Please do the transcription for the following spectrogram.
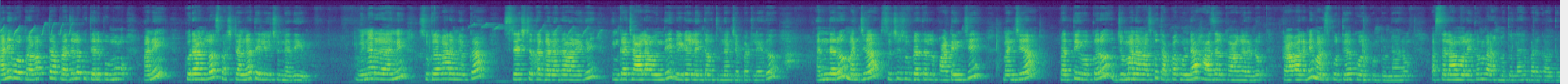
అని ఓ ప్రవక్త ప్రజలకు తెలుపుము అని ఖురాన్లో స్పష్టంగా తెలియచున్నది. విన్నారు కదండి? శుక్రవారం యొక్క శ్రేష్టత ఘనత అనేది ఇంకా చాలా ఉంది. వీడియోలు ఎంత అవుతుందని చెప్పట్లేదు. అందరూ మంచిగా శుచి శుభ్రతలు పాటించి మంచిగా ప్రతి ఒక్కరూ జుమ్మా నమాజ్కు తప్పకుండా హాజరు కాగలరు కావాలని మనస్ఫూర్తిగా కోరుకుంటున్నాను. అస్సలం అయికం వరహమతుల్లాహి వరకాతు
